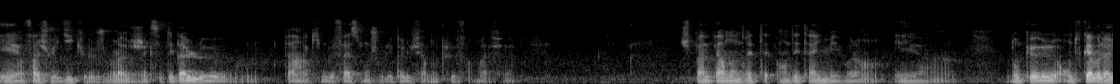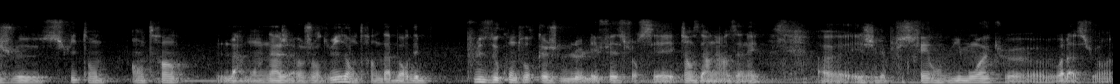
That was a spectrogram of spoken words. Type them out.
Et enfin, je lui ai dit que je, voilà, j'acceptais pas le, enfin, qu'il me le fasse, donc je voulais pas lui faire non plus. Enfin bref, je vais pas me perdre en, détail, mais voilà. Et donc, en tout cas, voilà, je suis en, train là, mon âge aujourd'hui, en train d'aborder plus de contours que je l'ai fait sur ces 15 dernières années. Euh, et je l'ai plus fait en 8 mois que voilà, sur,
